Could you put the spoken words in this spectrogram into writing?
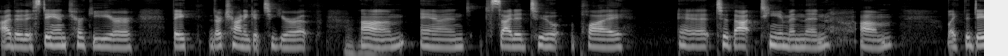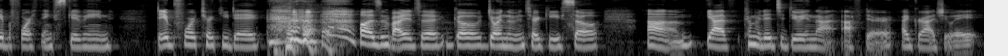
Either they stay in Turkey or they, they're trying to get to Europe mm-hmm. um, and decided to apply uh, to that team. And then, um, like the day before Thanksgiving, day before Turkey Day, I was invited to go join them in Turkey. So, um, yeah, I've committed to doing that after I graduate,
